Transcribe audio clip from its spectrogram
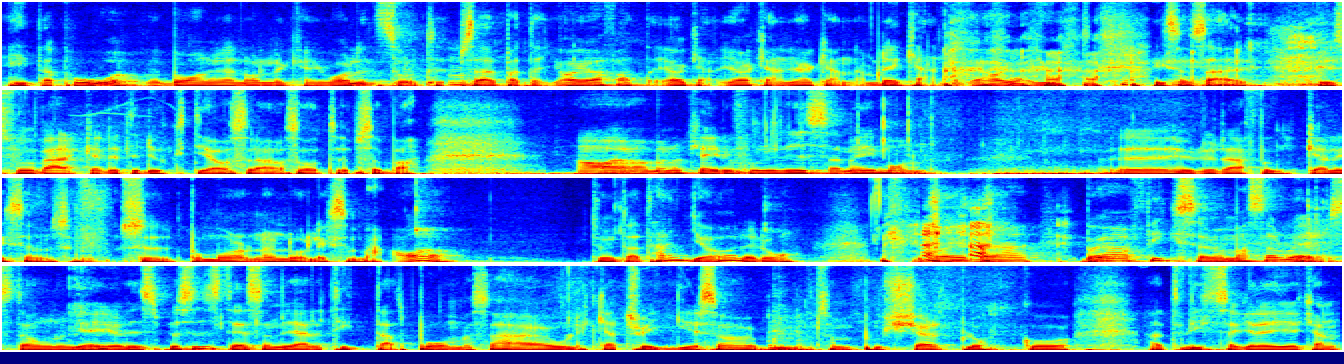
hittar på. Men barn i den åldern kan ju vara lite så. Typ, så här, bara, ja, jag fattar. Jag kan, jag kan, jag kan. Men det kan jag. Det har jag gjort. liksom så här, just för att verka lite duktiga och sådär. Och så, typ, så bara, ja, ja, men okej, då får du visa mig imorgon eh, hur det där funkar. Liksom. Så, så på morgonen då liksom, bara, ja. Tror inte att han gör det då? Börjar, börjar, börjar han fixa med massa redstone och grejer. Och visar precis det som vi hade tittat på med så här olika triggers som, som pushar ett block och att vissa grejer kan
